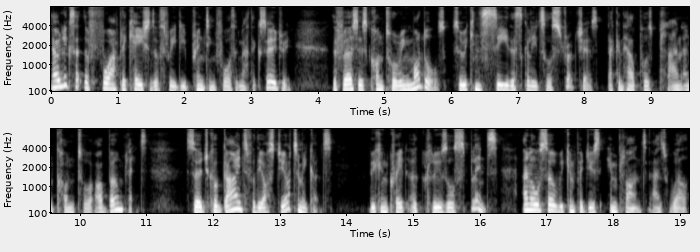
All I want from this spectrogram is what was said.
Now it looks at the four applications of 3D printing for orthognathic surgery. The first is contouring models, so we can see the skeletal structures that can help us plan and contour our bone plates. Surgical guides for the osteotomy cuts. We can create occlusal splints and also we can produce implants as well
